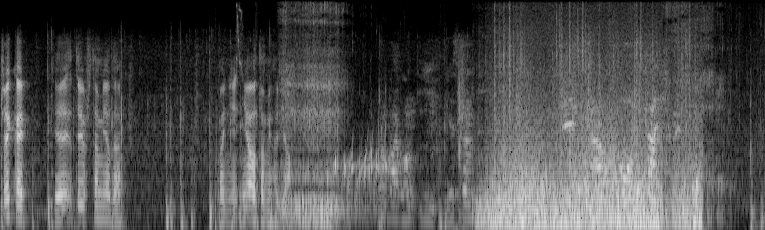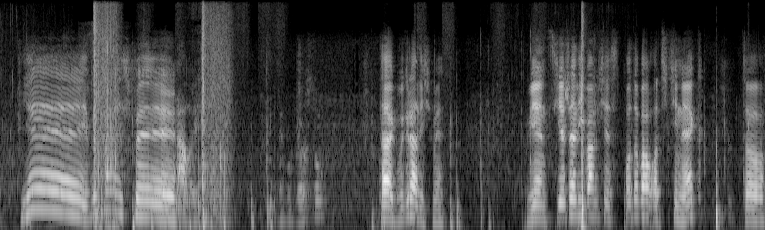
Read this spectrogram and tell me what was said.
Czekaj, ja, to już tam jadę. O nie, nie o to mi chodziło. Mam wagon i jestem... O, wygraliśmy. Jej, wygraliśmy! Wygrałeś. Tak po prostu? Tak, wygraliśmy. Więc jeżeli wam się spodobał odcinek, to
